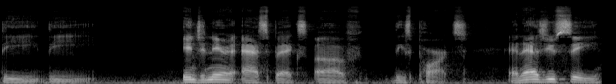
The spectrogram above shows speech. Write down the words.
the the engineering aspects of these parts. And as you see,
